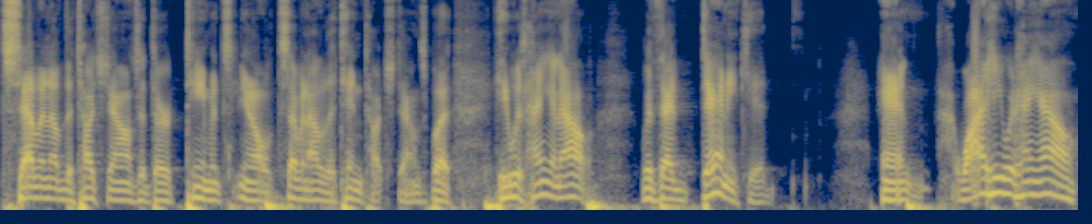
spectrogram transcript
seven of the touchdowns that their team it's you know seven out of the 10 touchdowns but he was hanging out with that Danny kid and why he would hang out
